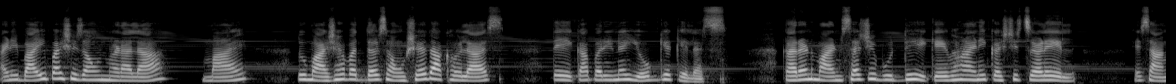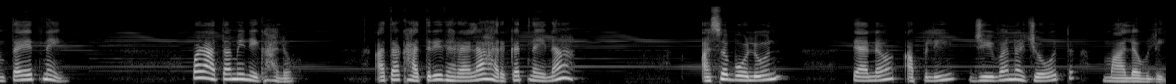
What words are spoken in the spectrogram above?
आणि बाईपाशी जाऊन म्हणाला माय तू माझ्याबद्दल संशय दाखवलास ते एका परीनं योग्य केलंस. कारण माणसाची बुद्धी केव्हा आणि कशी चळेल हे सांगता येत नाही. पण आता मी निघालो. आता खात्री धरायला हरकत नाही ना? असं बोलून त्यानं आपली जीवनज्योत मालवली.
